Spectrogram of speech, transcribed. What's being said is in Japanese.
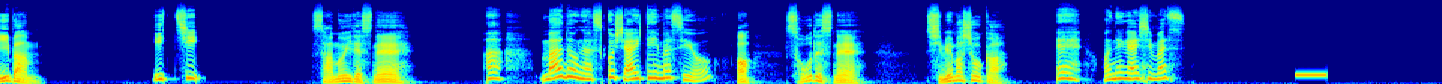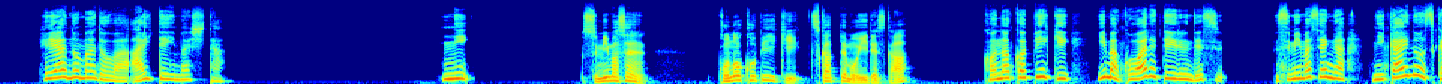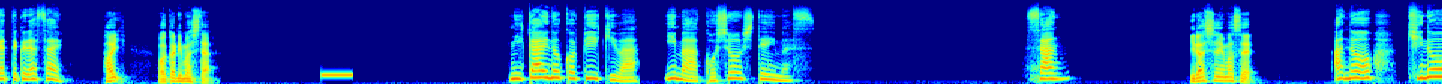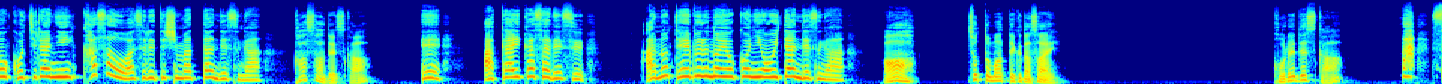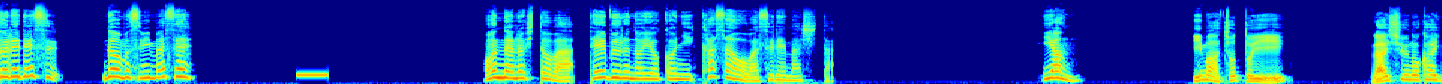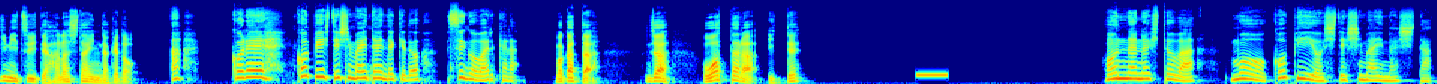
2番、1、寒いですね。あ、窓が少し開いていますよ。あ、そうですね。閉めましょうか。ええ、お願いします。部屋の窓は開いていました。2、すみません。このコピー機使ってもいいですか？このコピー機、今壊れているんです。すみませんが、2階のを使ってください。はい、わかりました。2階のコピー機は今故障しています。3、いらっしゃいませ。あの、昨日こちらに傘を忘れてしまったんですが、傘ですか？ええ、赤い傘です。あのテーブルの横に置いたんですが、ああ、ちょっと待ってください。これですか？あ、それです。どうもすみません。女の人はテーブルの横に傘を忘れました。4、今ちょっといい？来週の会議について話したいんだけど。あ、これコピーしてしまいたいんだけど、すぐ終わるから。わかった。じゃあ、終わったら言って。女の人はもうコピーをしてしまいました。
